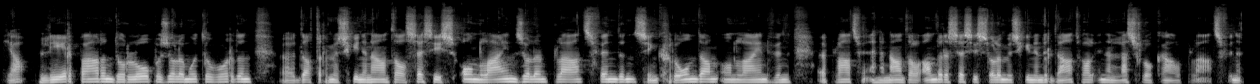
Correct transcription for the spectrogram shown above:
ja, leerpaden doorlopen zullen moeten worden, uh, dat er misschien een aantal sessies online zullen plaatsvinden, synchroon dan online vinden, uh, plaatsvinden, en een aantal andere sessies zullen misschien inderdaad wel in een leslokaal plaatsvinden,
